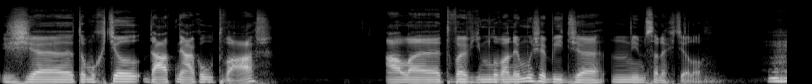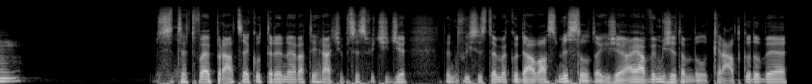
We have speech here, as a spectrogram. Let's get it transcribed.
že tomu chtěl dát nějakou tvář, ale tvoje výmluva nemůže být, že jim se nechtělo. Mm-hmm to je tvoje práce jako trenéra ty hráče přesvědčit, že ten tvůj systém jako dává smysl. Takže a já vím, že tam byl krátkodobě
